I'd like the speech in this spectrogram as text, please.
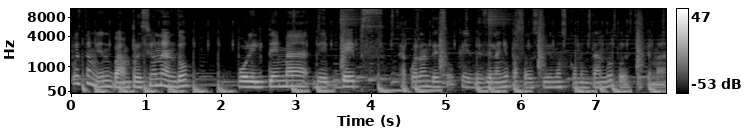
pues también van presionando por el tema de BEPS ¿Se acuerdan de eso? Que desde el año pasado estuvimos comentando todo este tema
